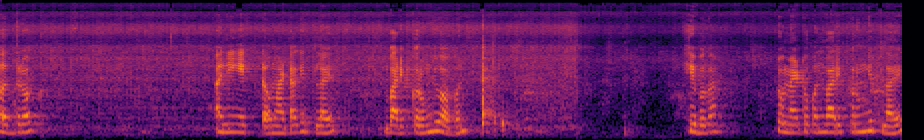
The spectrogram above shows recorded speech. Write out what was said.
अद्रक आणि एक टमाटा घेतला आहे बारीक करून घेऊ आपण. हे बघा टोमॅटो पण बारीक करून घेतला आहे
